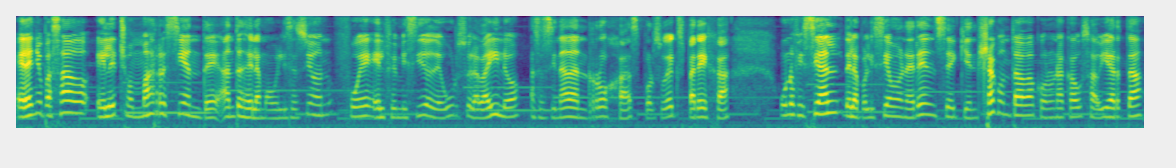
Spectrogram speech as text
El año pasado, el hecho más reciente antes de la movilización fue el femicidio de Úrsula Bailo, asesinada en Rojas por su expareja, un oficial de la policía bonaerense quien ya contaba con una causa abierta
